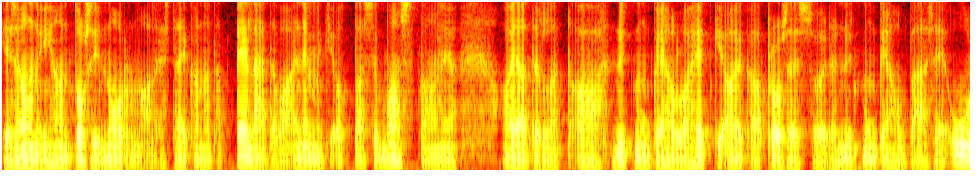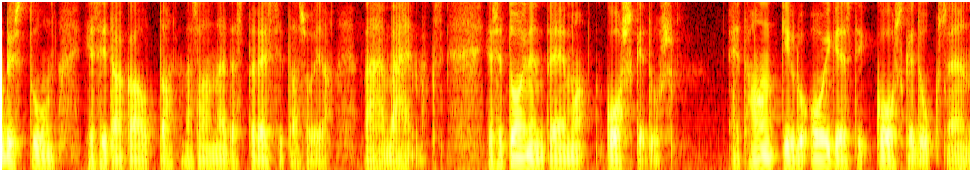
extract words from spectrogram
ja se on ihan tosi normaalia. Sitä ei kannata pelätä, vaan enemmänkin ottaa se vastaan ja ajatella, että ah, nyt mun keholla on hetki aikaa prosessoida, nyt mun keho pääsee uudistuun ja sitä kautta mä saan näitä stressitasoja vähän vähemmäksi. Ja se toinen teema, kosketus. Että hankkiudu oikeasti kosketukseen,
